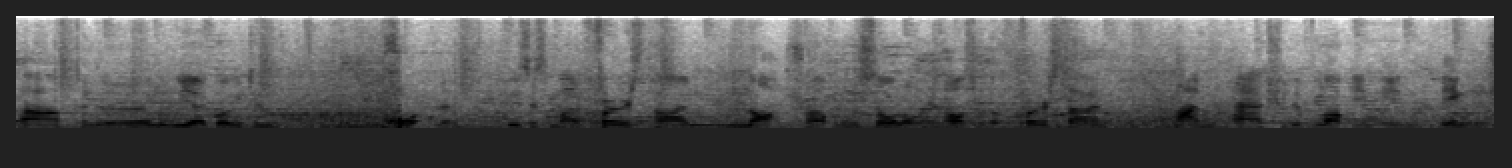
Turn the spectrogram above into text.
afternoon we are going to Portland. This is my first time not traveling solo and also the first time I'm actually vlogging in English.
